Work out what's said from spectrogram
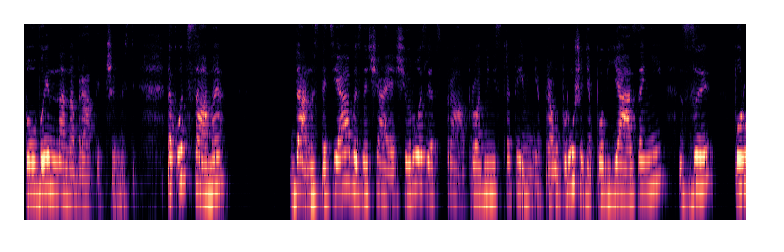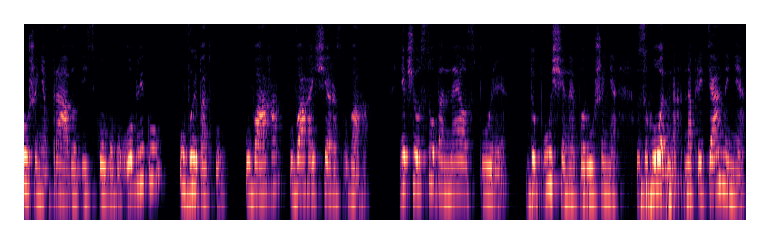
повинна набрати чинності. Так от саме дана стаття визначає, що розгляд справ про адміністративні правопорушення пов'язані з порушенням правил військового обліку у випадку, увага, увага і ще раз увага, якщо особа не оспорює допущене порушення, згодна на притягнення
